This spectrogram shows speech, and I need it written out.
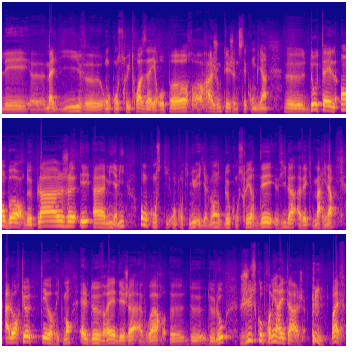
les euh, Maldives euh, ont construit trois aéroports, rajouté je ne sais combien d'hôtels en bord de plage, et à Miami, on, continue également de construire des villas avec marina, alors que théoriquement, elles devraient déjà avoir de, de l'eau jusqu'au premier étage. Bref,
